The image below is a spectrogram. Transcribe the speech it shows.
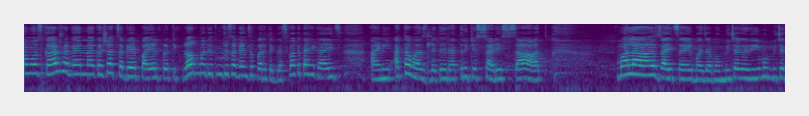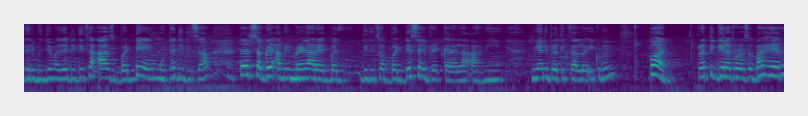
नमस्कार सगळ्यांना. कशात सगळे? पायल प्रतीक ब्लॉगमध्ये तुमच्या सगळ्यांचं परत एकदा स्वागत आहे गाईज आणि आता वाजले ते रात्रीचे साडेसात. मला जायचं आहे माझ्या मम्मीच्या घरी. मम्मीच्या घरी म्हणजे माझ्या दिदीचा आज बड्डे आहे मोठ्या दिदीचा. तर सगळे आम्ही मिळणार आहेत ब दिदीचा बड्डे सेलिब्रेट करायला आणि मी आणि प्रतीक चाललो इकडून. पण प्रतीक गेला थोडंसं बाहेर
